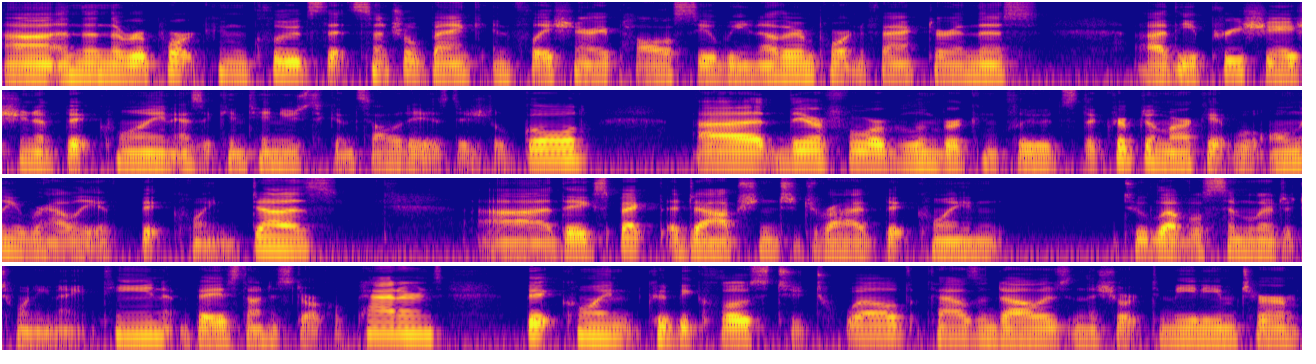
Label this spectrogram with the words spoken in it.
Uh, and then the report concludes that central bank inflationary policy will be another important factor in this. Uh, the appreciation of Bitcoin as it continues to consolidate as digital gold. Uh, therefore, Bloomberg concludes the crypto market will only rally if Bitcoin does. Uh, they expect adoption to drive Bitcoin to levels similar to 2019 based on historical patterns. Bitcoin could be close to $12,000 in the short to medium term.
